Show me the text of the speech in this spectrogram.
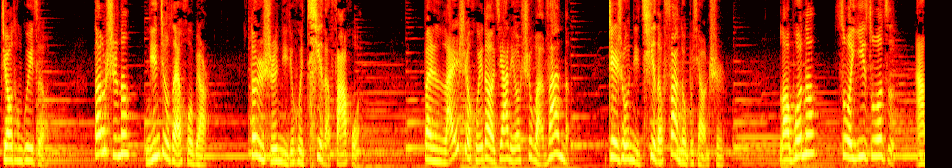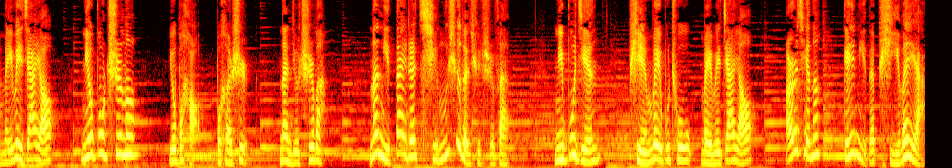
交通规则。当时呢，您就在后边，顿时你就会气得发火。本来是回到家里要吃晚饭的，这时候你气得饭都不想吃。老婆呢做一桌子啊美味佳肴，你又不吃呢，又不好不合适，那你就吃吧。那你带着情绪的去吃饭，你不仅品味不出美味佳肴，而且呢给你的脾胃呀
